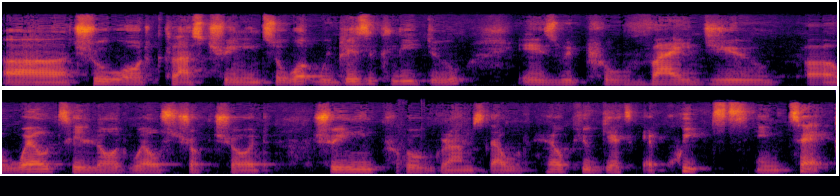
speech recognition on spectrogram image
uh, through world-class training. So what we basically do is we provide you uh, well-tailored, well-structured training programs that would help you get equipped in tech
